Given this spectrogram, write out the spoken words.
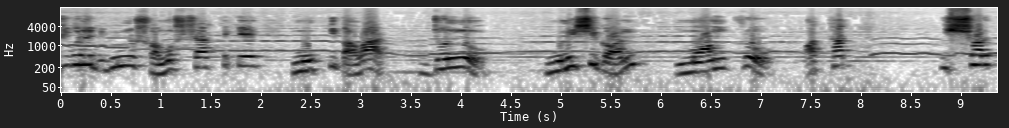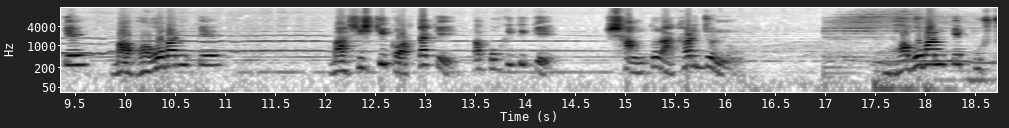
জীবনের বিভিন্ন সমস্যার থেকে মুক্তি পাওয়ার জন্য মনীষীগণ মন্ত্র, অর্থাৎ ঈশ্বরকে বা ভগবানকে বা সৃষ্টিকর্তাকে বা প্রকৃতিকে শান্ত রাখার জন্য, ভগবানকে তুষ্ট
